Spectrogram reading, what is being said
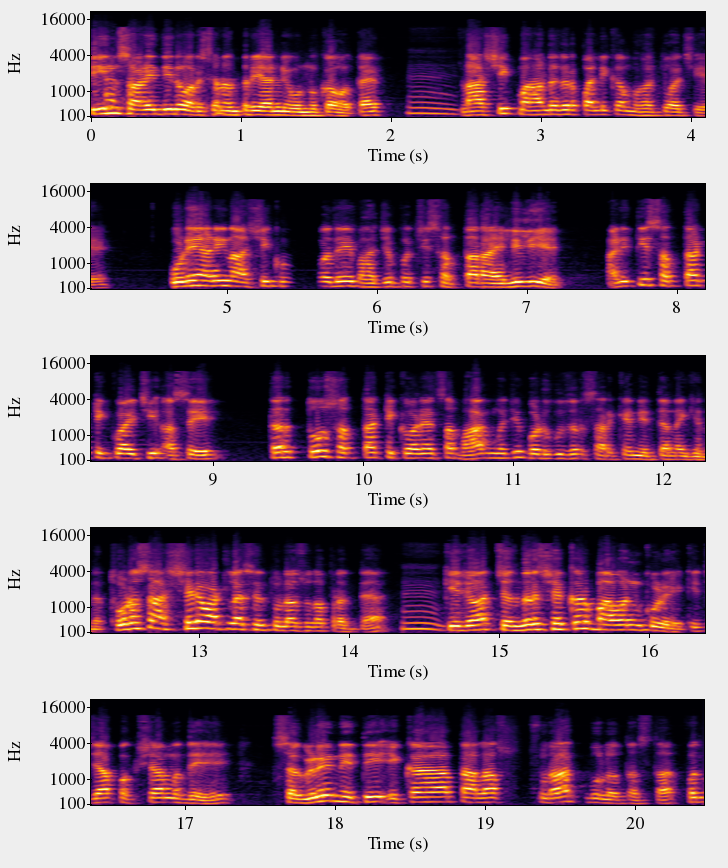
तीन साडेतीन वर्षानंतर या निवडणुका होत आहेत. नाशिक महानगरपालिका महत्वाची आहे. पुणे आणि नाशिकमध्ये भाजपची सत्ता राहिलेली आहे आणि ती सत्ता टिकवायची असेल तर तो सत्ता टिकवण्याचा भाग म्हणजे बडगुजर सारख्या नेत्यांना घेणं. थोडंसं आश्चर्य वाटलं असेल तुला सुद्धा प्रज्ञा की जेव्हा चंद्रशेखर बावनकुळे की ज्या पक्षामध्ये सगळे नेते एका ताला सुरात बोलत असतात पण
